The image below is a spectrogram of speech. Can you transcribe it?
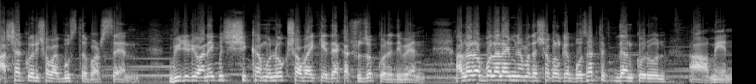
আশা করি সবাই বুঝতে পারছেন। ভিডিওটি অনেক বেশি শিক্ষামূলক, সবাইকে দেখার সুযোগ করে দিবেন। আল্লাহ রাব্বুল আলামিন আমাদের সকলকে বোঝার দান করুন। আমিন।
